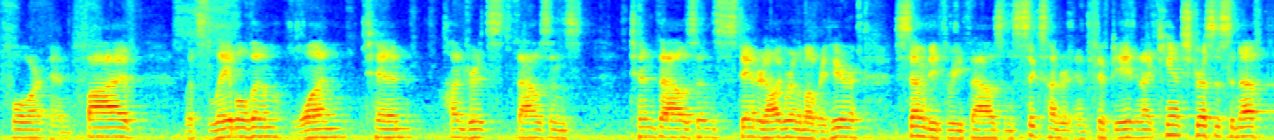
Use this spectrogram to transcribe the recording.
four, and five. Let's label them. One, ten, hundreds, thousands, ten thousands. Standard algorithm over here. 73,658. And I can't stress this enough.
